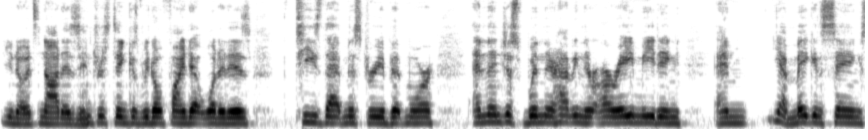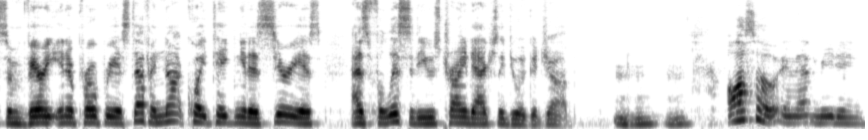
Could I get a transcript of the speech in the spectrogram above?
you know, it's not as interesting because we don't find out what it is tease that mystery a bit more. And then just when they're having their RA meeting and yeah, Megan's saying some very inappropriate stuff and not quite taking it as serious as Felicity, who's trying to actually do a good job. Mm-hmm, mm-hmm. Also, in that meeting,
